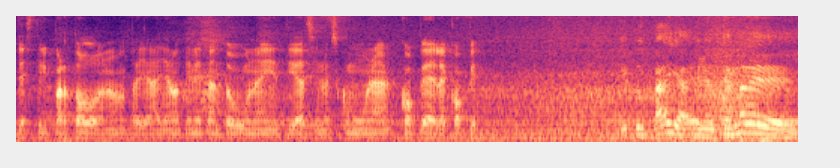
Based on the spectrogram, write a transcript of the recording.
destripar todo, ¿no? O sea, ya, ya no tiene tanto una identidad, sino es como una copia de la copia. Y pues vaya, en el tema de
